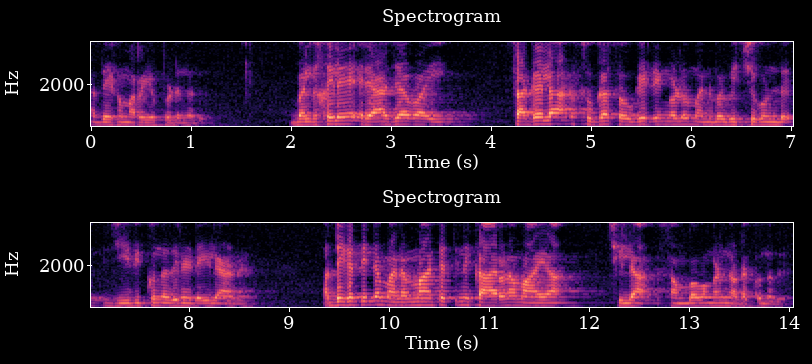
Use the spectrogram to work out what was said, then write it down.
അദ്ദേഹം അറിയപ്പെടുന്നത്. ബൽഖിലെ രാജാവായി സകല സുഖ സൗകര്യങ്ങളും അനുഭവിച്ചുകൊണ്ട് ജീവിക്കുന്നതിനിടയിലാണ് അദ്ദേഹത്തിന്റെ മനംമാറ്റത്തിന് കാരണമായ ചില സംഭവങ്ങൾ നടക്കുന്നത്.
